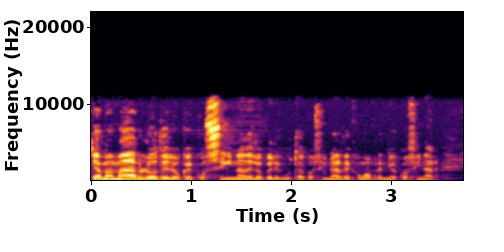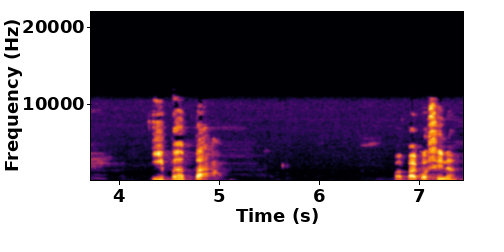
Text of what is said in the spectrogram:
Ya mamá habló de lo que cocina, de lo que le gusta cocinar, de cómo aprendió a cocinar. ¿Y papá? ¿Papá cocina?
